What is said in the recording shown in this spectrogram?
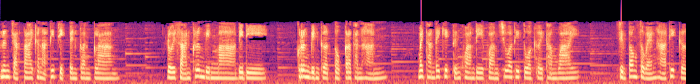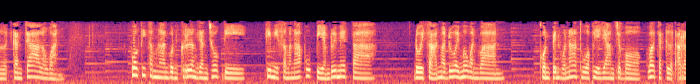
เนื่องจากตายขณะที่จิตเป็นกลางกลางโดยสารเครื่องบินมาดีๆ เครื่องบินเกิดตกกระทันหัน ไม่ทันได้คิดถึงความดีความชั่วที่ตัวเคยทำไว้ จึงต้องแสวงหาที่เกิดกันจ้าละวัน พวกที่ทำงานบนเครื่องยังโชคดี ที่มีสมณะผู้เปี่ยมด้วยเมตตา โดยสารมาด้วยเมื่อวันวาน คนเป็นหัวหน้าทัวร์พยายามจะบอกว่าจะเกิดอะไร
